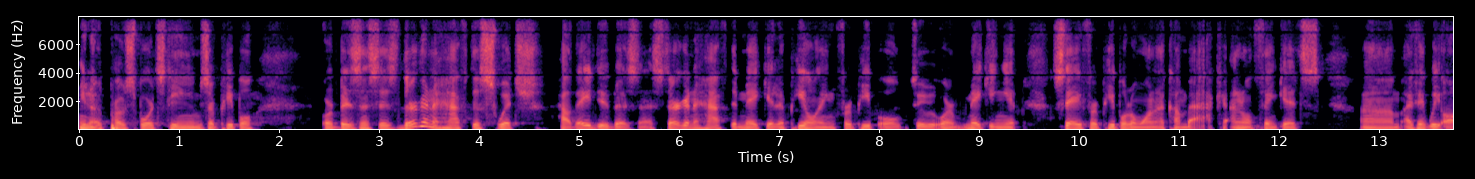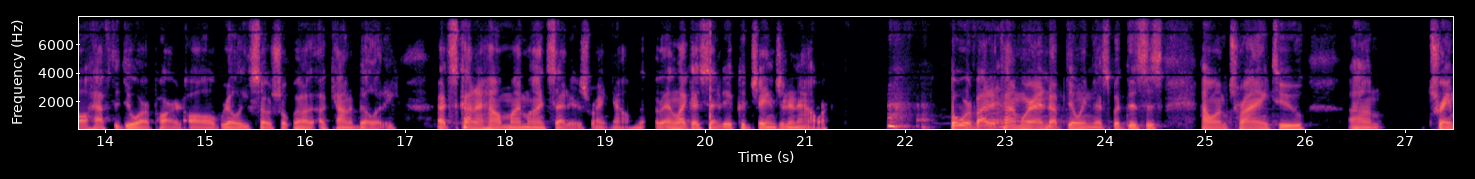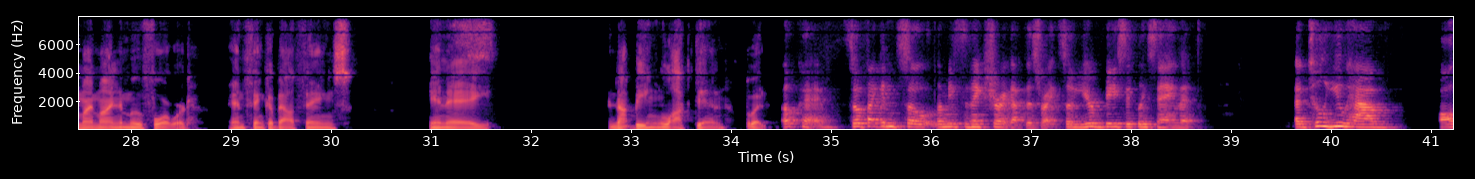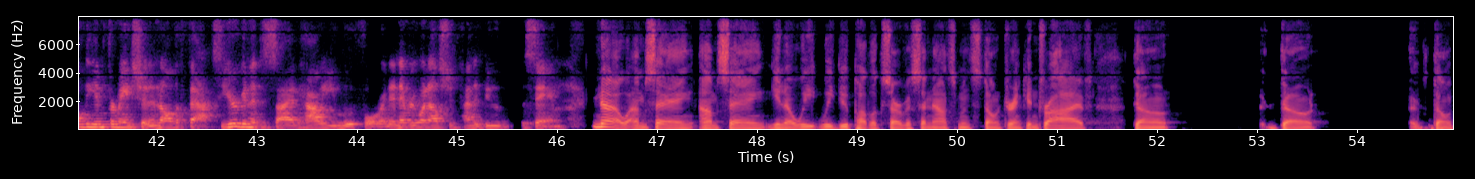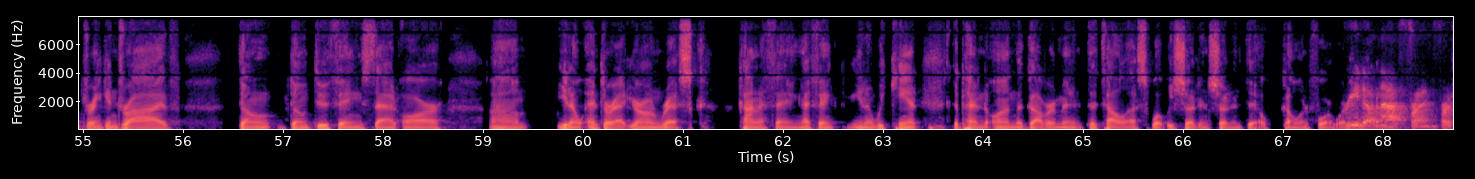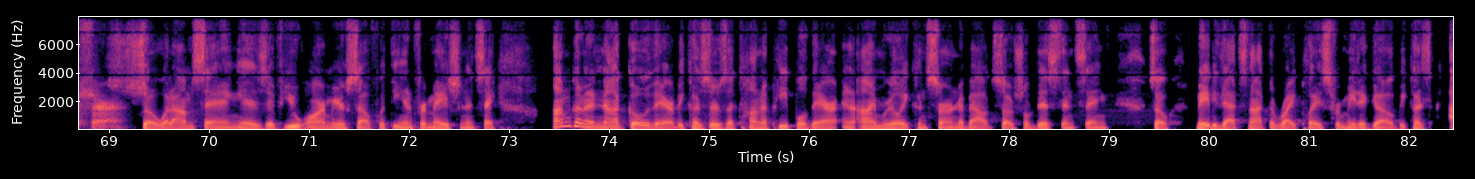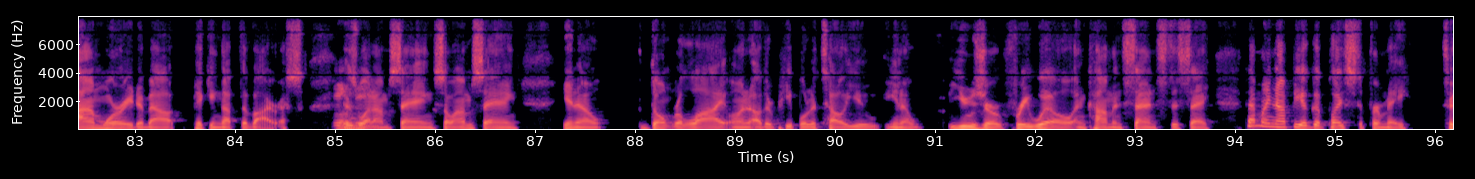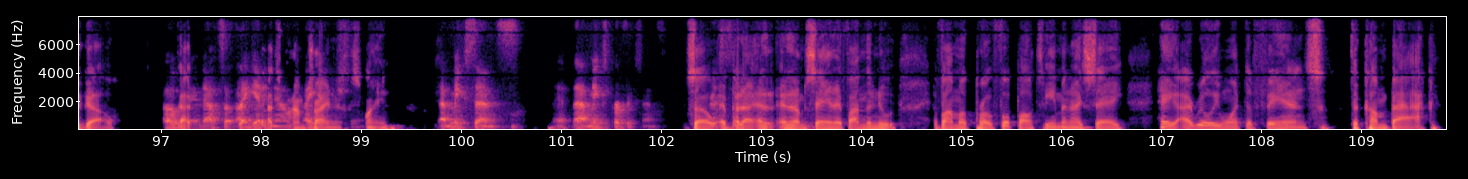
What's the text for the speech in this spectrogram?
you know pro sports teams or people or businesses they're going to have to switch how they do business they're going to have to make it appealing for people to or making it stay for people to want to come back i don't think it's um, i think we all have to do our part all really social uh, accountability. That's kind of how my mindset is right now and like i said it could change in an hour. But we're by the time we end up doing this but this is how i'm trying to um, train my mind to move forward and think about things in a not being locked in but Okay, so if I can, so let me make sure I got this right. So you're basically saying that until you have all the information and all the facts, you're going to decide how you move forward, and everyone else should kind of do the same. no i'm saying i'm saying you know we we do public service announcements don't drink and drive don't don't don't drink and drive don't don't do things that are um you know enter at your own risk kind of thing i think you know we can't depend on the government to tell us what we should and shouldn't do going forward Read on that front for sure. So what I'm saying is if you arm yourself with the information and say, I'm going to not go there because there's a ton of people there and I'm really concerned about social distancing. So maybe that's not the right place for me to go because I'm worried about picking up the virus Ding, is what. Mm-hmm. I'm saying. So I'm saying, you know, don't rely on other people to tell you, you know, use your free will and common sense to say that might not be a good place to, for me to go. Okay, that's I get it That's now. what I'm I trying to explain. That makes sense. That, that makes perfect sense. So, eh, but I, and, and I'm saying if I'm the new, if I'm a pro football team and I mm-hmm. say, hey, I really want the fans to come back.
